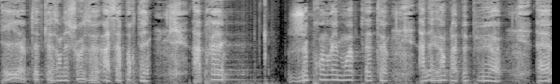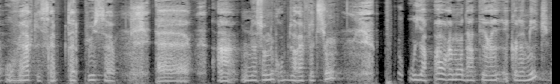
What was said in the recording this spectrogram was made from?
et euh, peut-être qu'elles ont des choses à s'apporter. Après, je prendrais moi peut-être un exemple un peu plus euh, euh, ouvert qui serait peut-être plus une notion de groupe de réflexion où il n'y a pas vraiment d'intérêt économique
